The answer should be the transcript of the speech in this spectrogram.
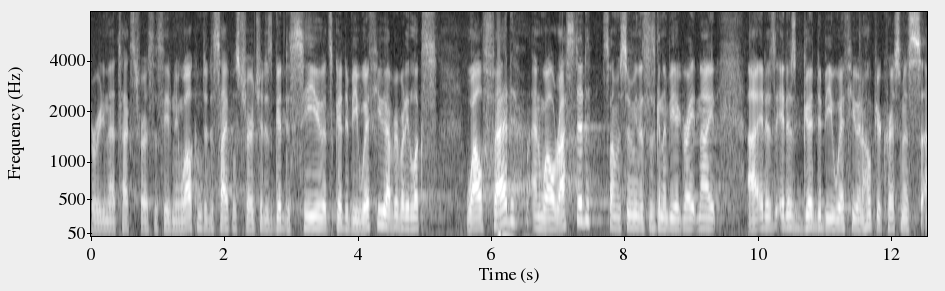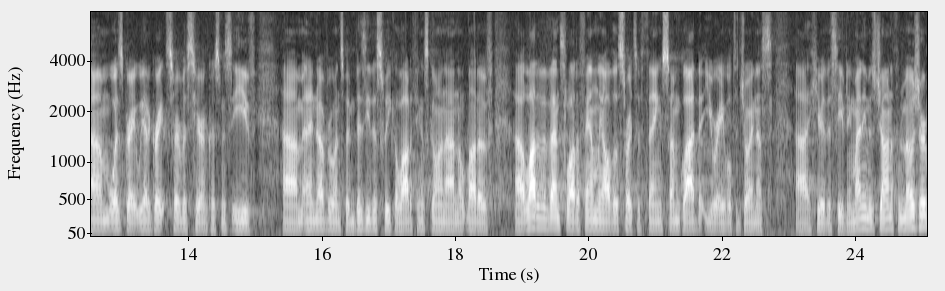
for reading that text for us this evening. Welcome to Disciples Church. It is good to see you. It's good to be with you. Everybody looks well fed and well rested, so I'm assuming this is going to be a great night. Uh, it, is, it is good to be with you, and I hope your Christmas um, was great. We had a great service here on Christmas Eve, um, and I know everyone's been busy this week, a lot of things going on, a lot of, uh, a lot of events, a lot of family, all those sorts of things, so I'm glad that you were able to join us uh, here this evening. My name is Jonathan Mosier,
